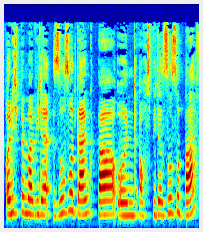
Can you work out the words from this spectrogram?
Und ich bin mal wieder so, so dankbar und auch wieder so, so baff,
